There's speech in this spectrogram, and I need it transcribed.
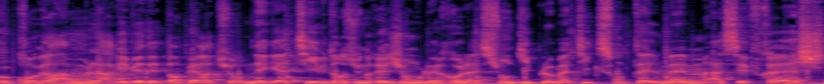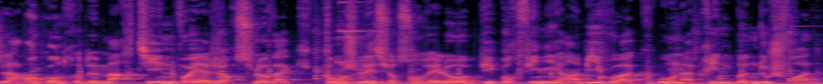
Au programme, l'arrivée des températures négatives dans une région où les relations diplomatiques sont elles-mêmes assez fraîches, la rencontre de Martin, voyageur slovaque congelé sur son vélo, puis pour finir un bivouac où on a pris une bonne douche froide.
